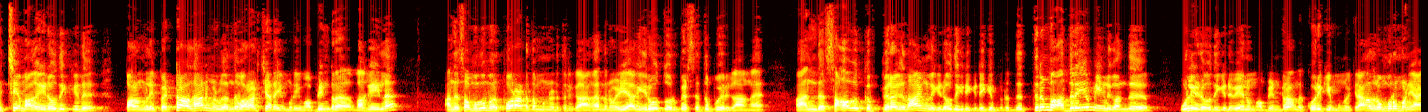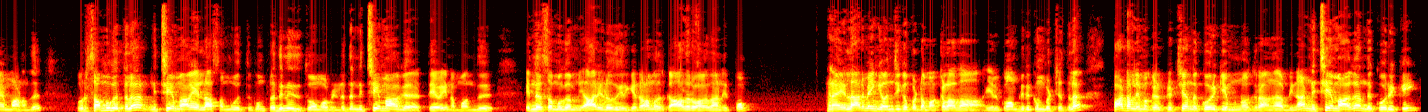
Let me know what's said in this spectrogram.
நிச்சயமாக இடஒதுக்கீடு பலன்களை பெற்றால்தான் இவங்களுக்கு வந்து வளர்ச்சி அடைய முடியும் அப்படின்ற வகையில அந்த சமூகம் ஒரு போராட்டத்தை முன்னெடுத்திருக்காங்க. அதன் வழியாக இருபத்தோரு பேர் செத்து போயிருக்காங்க. அந்த சாவுக்கு பிறகுதான் எங்களுக்கு இடஒதுக்கீடு கிடைக்கப்படுது திரும்ப அதுலயும் எங்களுக்கு வந்து உள் இடஒதுக்கீடு வேணும் அப்படின்ற அந்த கோரிக்கை முன்வைக்கிறாங்க. அது ரொம்ப ரொம்ப நியாயமானது. ஒரு சமூகத்துல நிச்சயமாக எல்லா சமூகத்துக்கும் பிரதிநிதித்துவம் அப்படின்றது நிச்சயமாக தேவை. நம்ம வந்து எந்த சமூகம் யார் இடஒதுக்கீடு கேட்டாலும் அதுக்கு ஆதரவாக தான் நிற்போம். ஏன்னா எல்லாருமே இங்க வஞ்சிக்கப்பட்ட மக்களா தான் இருக்கும். அப்படி இருக்கும் பட்சத்துல பாட்டாளி மக்கள் கட்சி அந்த கோரிக்கையை முன்வைக்கிறாங்க அப்படின்னா நிச்சயமாக அந்த கோரிக்கை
